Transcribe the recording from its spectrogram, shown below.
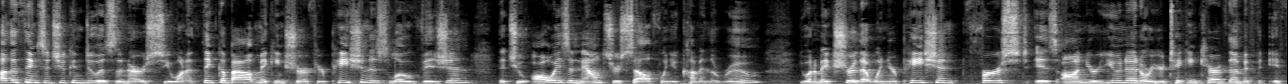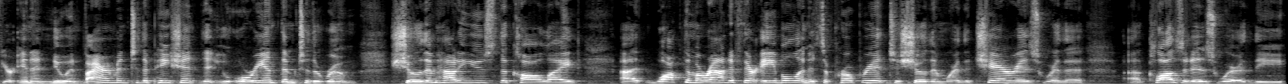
Other things that you can do as the nurse, you want to think about making sure if your patient is low vision, that you always announce yourself when you come in the room. You want to make sure that when your patient first is on your unit or you're taking care of them, if, if you're in a new environment to the patient, that you orient them to the room. Show them how to use the call light. Uh, walk them around if they're able and it's appropriate to show them where the chair is, where the uh, closet is, where the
